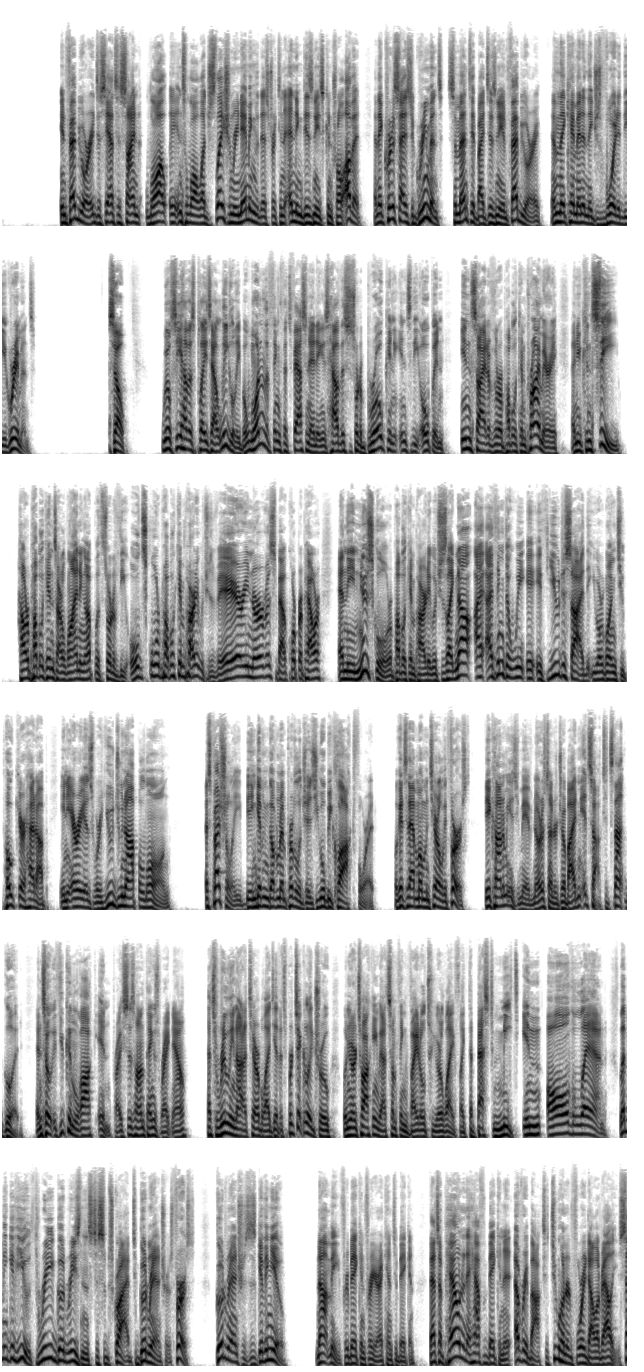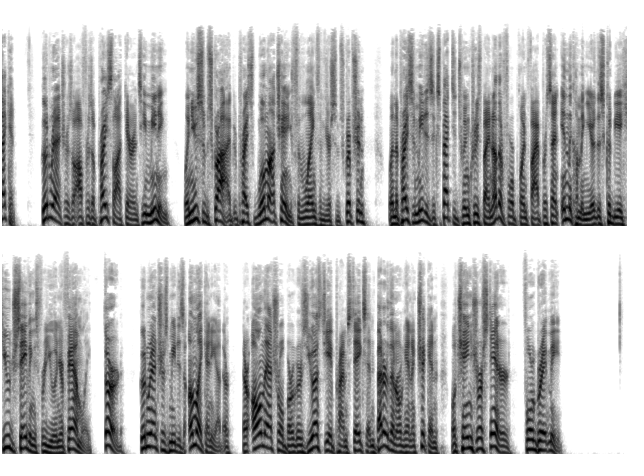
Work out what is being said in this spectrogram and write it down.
in February, DeSantis signed law, into law legislation renaming the district and ending Disney's control of it. And they criticized agreements cemented by Disney in February. And they came in and they just voided the agreements. So we'll see how this plays out legally. But one of the things that's fascinating is how this is sort of broken into the open inside of the Republican primary. And you can see how Republicans are lining up with sort of the old school Republican Party, which is very nervous about corporate power, and the new school Republican Party, which is like, no, I, I think that we, if you decide that you are going to poke your head up in areas where you do not belong, especially being given government privileges, you will be clocked for it. We'll get to that momentarily first. The economy, as you may have noticed under Joe Biden, it sucks. It's not good. And so if you can lock in prices on things right now, that's really not a terrible idea. That's particularly true when you're talking about something vital to your life, like the best meat in all the land. Let me give you three good reasons to subscribe to Good Ranchers. First, Good Ranchers is giving you, not me, free bacon for your I can't do bacon. That's a pound and a half of bacon in every box at $240 value. Second, Good Ranchers offers a price lock guarantee, meaning when you subscribe, your price will not change for the length of your subscription. When the price of meat is expected to increase by another 4.5% in the coming year, this could be a huge savings for you and your family. Third, Good Ranchers meat is unlike any other. Their all natural burgers, USDA prime steaks, and better than organic chicken will change your standard for great meat.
